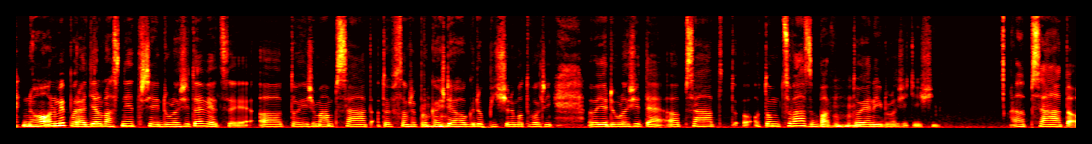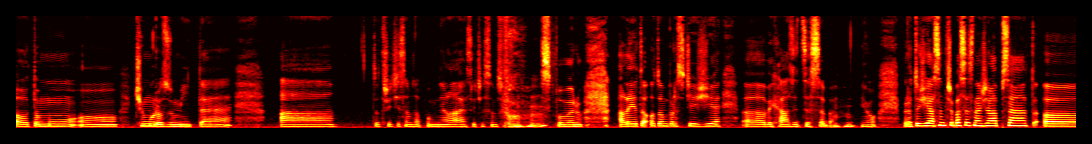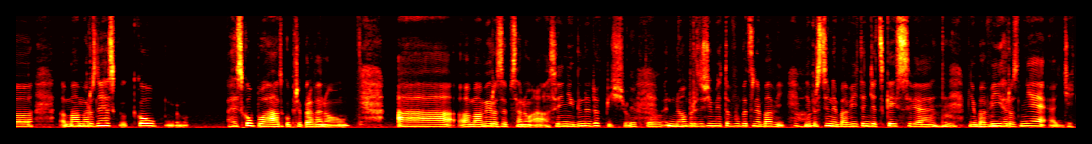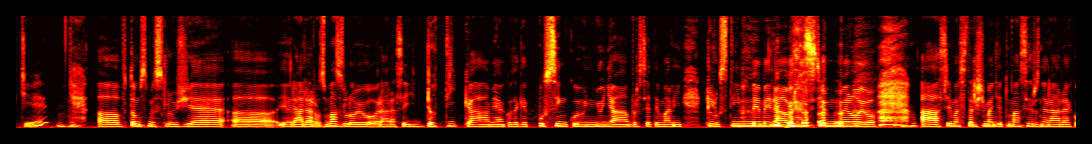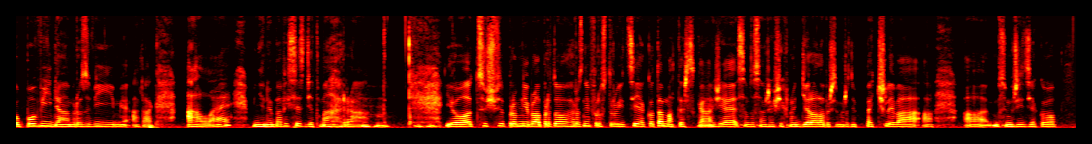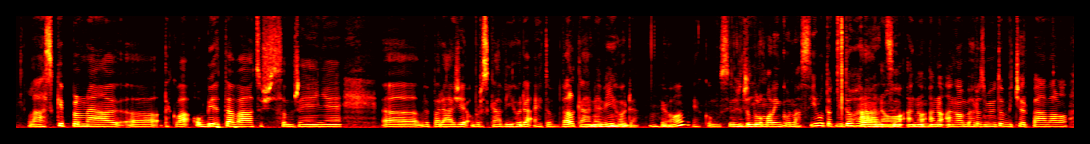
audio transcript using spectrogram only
No, on mi poradil vlastně tři důležité věci věci. A to je, že mám psát, a to je samozřejmě pro mhm. každého, kdo píše nebo tvoří, je důležité psát o tom, co vás baví. Mm-hmm. To je nejdůležitější. Psát o tomu, o čemu rozumíte a to třetí jsem zapomněla a já si časem mm-hmm. vzpomenu. Ale je to o tom prostě, že uh, vycházet ze sebe. Mm-hmm. Jo. Protože já jsem třeba se snažila psát, uh, mám hrozně hezkou hezkou pohádku připravenou a mám ji rozepsanou a asi ji nikdy nedopíšu. Jak to? No, protože mě to vůbec nebaví. Aha. Mě prostě nebaví ten dětský svět. Uh-huh. Mě baví uh-huh. hrozně děti uh-huh. uh, v tom smyslu, že uh, je ráda rozmazluju, ráda se jich dotýkám, jako tak je pusinkuju, ňuňám, prostě ty malý tlustý mimina prostě miluju. A s těma staršíma dětma si hrozně ráda jako povídám, rozvíjím je a tak. Ale mě nebaví si s dětma hrát. Mm-hmm. Jo, což pro mě byla proto hrozně frustrující jako ta mateřská, mm. že jsem to samozřejmě všechno dělala, protože jsem hrozně pečlivá a, a musím říct jako láskyplná, uh, taková obětavá, což samozřejmě uh, vypadá, že je obrovská výhoda a je to velká mhm. nevýhoda. Mm-hmm. Jo? Jako musím Takže říct. to bylo malinko na sílu, tak vy to hráci. Ano, ano, mhm. ano, ano, hrozně mi to vyčerpávalo.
